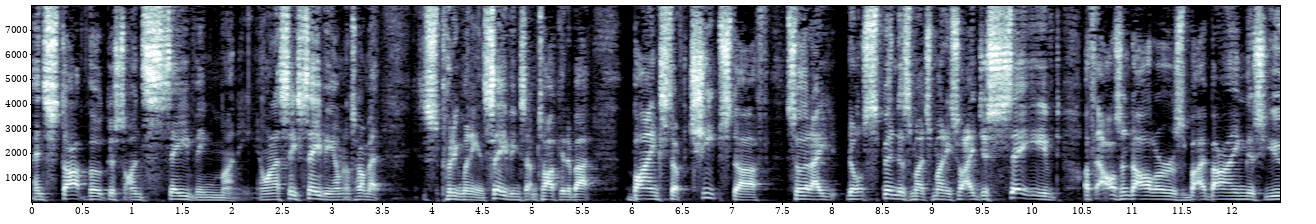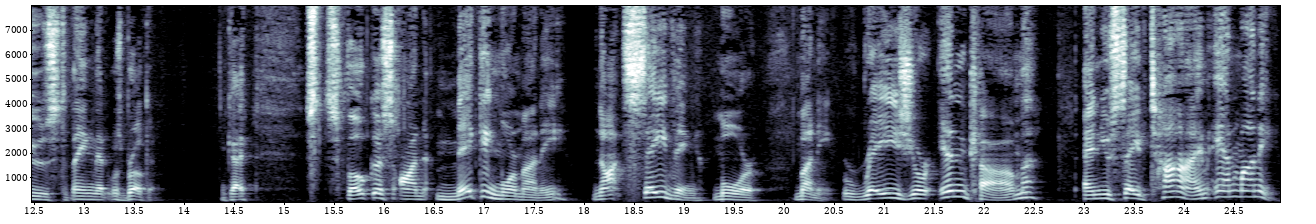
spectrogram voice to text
and stop focus on saving money. And when I say saving, I'm not talking about putting money in savings. I'm talking about buying stuff, cheap stuff, so that I don't spend as much money. So I just saved $1,000 by buying this used thing that was broken. Okay? Focus on making more money, not saving more money. Raise your income and you save time and money.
